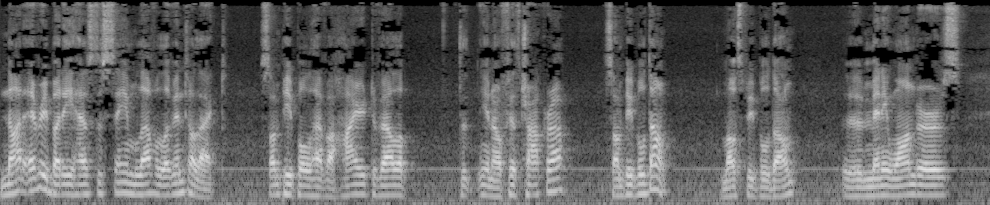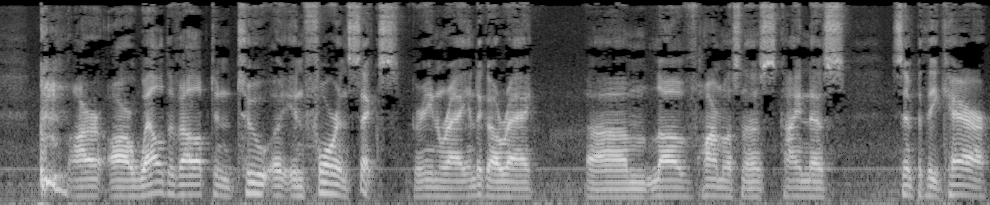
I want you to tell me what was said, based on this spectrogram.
not everybody has the same level of intellect. Some people have a higher developed, you know, fifth chakra. Some people don't. Most people don't. Uh, many wanderers are are well developed in two, uh, in four and six: green ray, indigo ray, um, love, harmlessness, kindness, sympathy, care,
